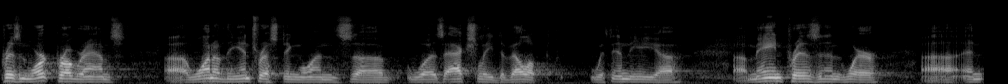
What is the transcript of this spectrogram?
prison work programs. One of the interesting ones was actually developed within the uh, Maine prison where uh, an,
